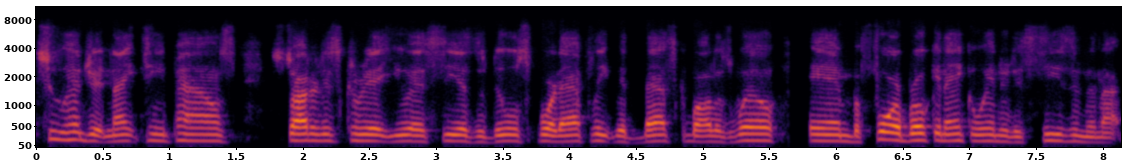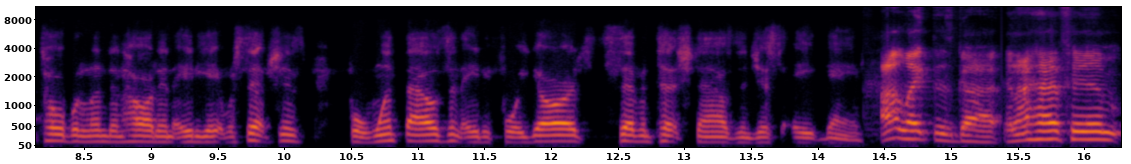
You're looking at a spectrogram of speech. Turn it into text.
219 pounds. Started his career at USC as a dual sport athlete with basketball as well. And before a broken ankle ended his season in October, London hauled in 88 receptions for 1,084 yards, seven touchdowns in just eight games. I like this guy, and I have him.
